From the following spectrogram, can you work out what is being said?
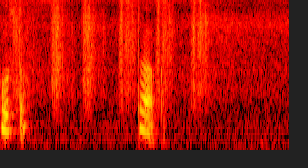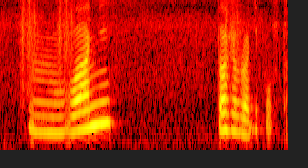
пусто. Так. В ванні теж вроді пусто.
